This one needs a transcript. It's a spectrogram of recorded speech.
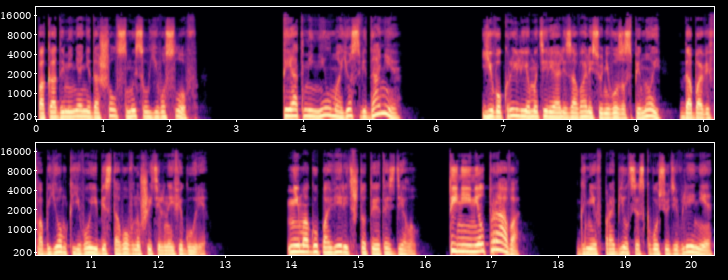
пока до меня не дошел смысл его слов. Ты отменил мое свидание? Его крылья материализовались у него за спиной, добавив объем к его и без того внушительной фигуре. Не могу поверить, что ты это сделал. Ты не имел права. Гнев пробился сквозь удивление,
